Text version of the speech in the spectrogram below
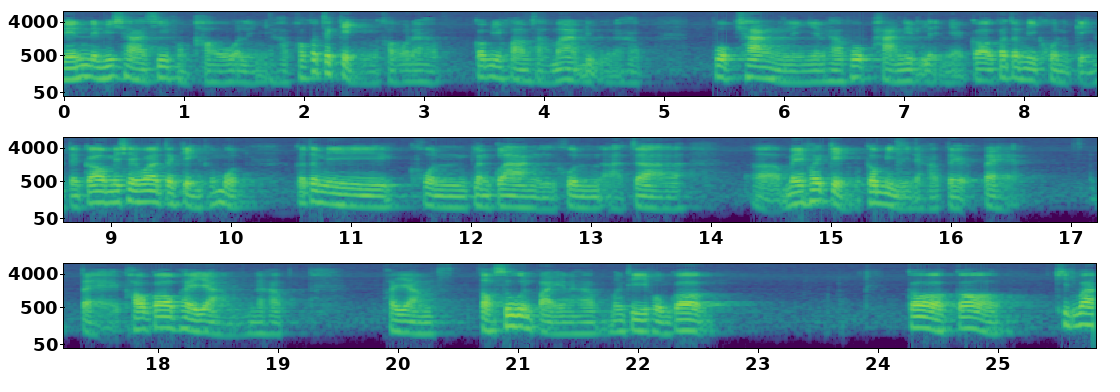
เน้นในวิชาชีพของเขาอะไรเงี้ยครับเขาก็จะเก่งของเขานะครับ ก็มีความสามารถอยู่นะครับ พวกช่างอะไรเงี้ยครับพวกพาณิชย์อะไรเงี้ยก็ก็จะมีคนเก่ง แต่ก็ไม่ใช่ว่าจะเก่งทั้งหมด ก็จะมีคนกลางๆ หรือคนอาจจะไม่ค่อยเก่งก็มีนะครับ แต่แต่แต่เขาก็พยายามนะครับ พยายามต่อสู้กันไปนะครับ บางทีผมก็ ก็ก็ คิดว่า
